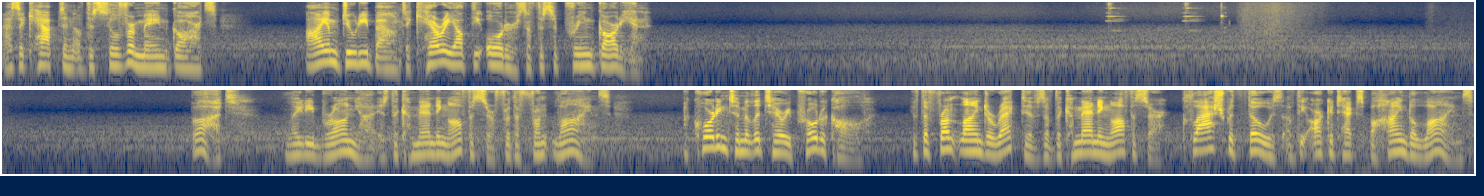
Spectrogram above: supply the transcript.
As a captain of the Silvermane Guards, I am duty bound to carry out the orders of the Supreme Guardian. But Lady Bronya is the commanding officer for the front lines. According to military protocol, if the frontline directives of the commanding officer clash with those of the architects behind the lines,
